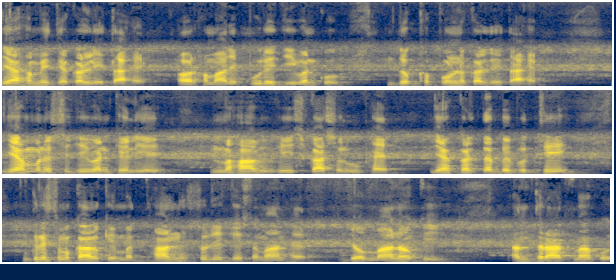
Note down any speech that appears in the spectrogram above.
यह हमें जकड़ लेता है और हमारे पूरे जीवन को दुखपूर्ण कर देता है। यह मनुष्य जीवन के लिए महाविभीष का स्वरूप है। यह कर्तव्य बुद्धि ग्रीष्मकाल के मध्यान्ह सूर्य के समान है, जो मानव की अंतरात्मा को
